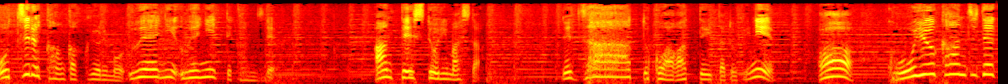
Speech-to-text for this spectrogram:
落ちる感覚よりも上に上にって感じで、安定しておりました。で、ザーッとこう上がっていった時に、ああ、こういう感じで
